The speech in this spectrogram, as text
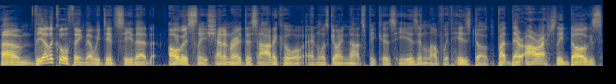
Um, the other cool thing that we did see that obviously Shannon wrote this article and was going nuts because he is in love with his dog, but there are actually dogs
